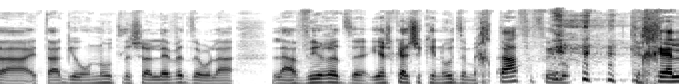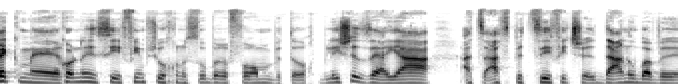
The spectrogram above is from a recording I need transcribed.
את הגאונות לשלב את זה או להעביר את זה. יש כאלה שכינו את זה מחטף אפילו, כחלק מכל מיני סעיפים שהוכנסו ברפורמה בתוך, בלי שזה היה הצעה ספציפית שדנו בה ו...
